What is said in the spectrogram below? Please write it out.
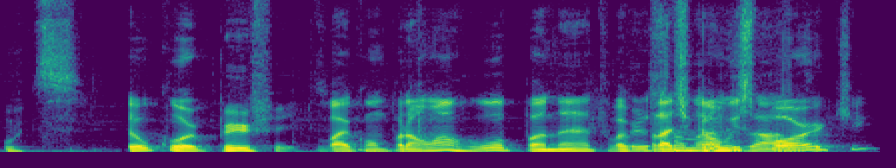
Putz teu corpo. Perfeito. Tu vai comprar uma roupa, né? Tu vai praticar um esporte.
